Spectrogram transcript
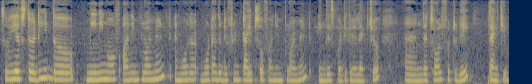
So we have studied the meaning of unemployment and what are what are the different types of unemployment in this particular lecture. And that's all for today. Thank you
